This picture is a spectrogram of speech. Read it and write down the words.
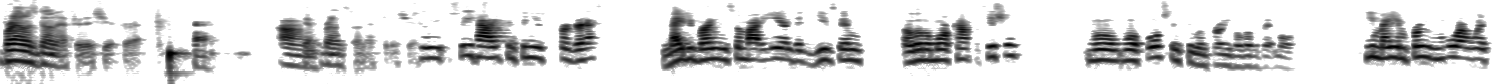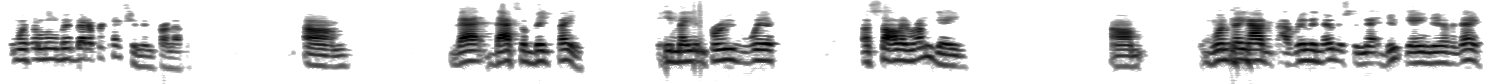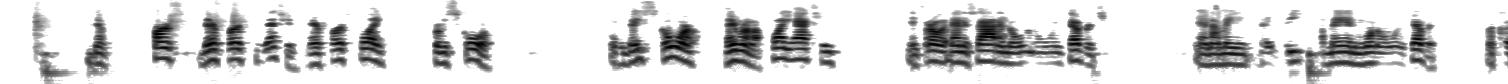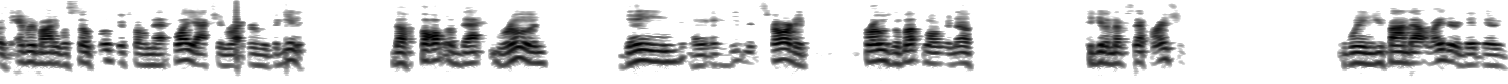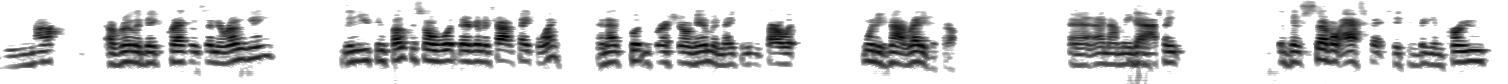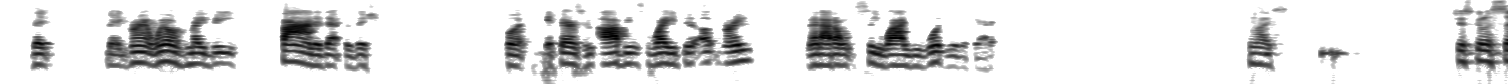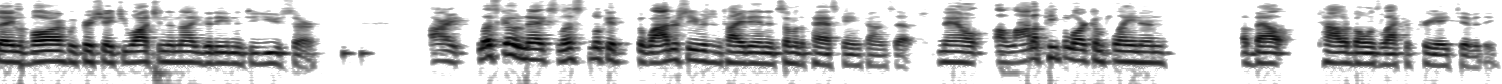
Brown is done after this year, correct? Okay. Um, yeah, Brown's done after this year. To see how he continues to progress, maybe bringing somebody in that gives him a little more competition will will force him to improve a little bit more. He may improve more with with a little bit better protection in front of him. Um, that that's a big thing. He may improve with a solid run game. Um, one thing I, I really noticed in that Duke game the other day, the first their first possession, their first play from score. When they score, they run a play action and throw it down the side into one-on-one coverage. And I mean, they beat a man one-on-one coverage because everybody was so focused on that play action right from the beginning. The thought of that run game and, and getting it started froze them up long enough to get enough separation. when you find out later that there's not a really big presence in the run game, then you can focus on what they're going to try to take away. And that's putting pressure on him and making him throw it when he's not ready to throw. And, and I mean, I think there's several aspects that can be improved that that Grant Wells may be fine at that position. But if there's an obvious way to upgrade, then I don't see why you wouldn't look at it. Nice. Just going to say, LeVar, we appreciate you watching tonight. Good evening to you, sir. All right, let's go next. Let's look at the wide receivers and tight end and some of the pass game concepts. Now, a lot of people are complaining about Tyler Bowen's lack of creativity.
